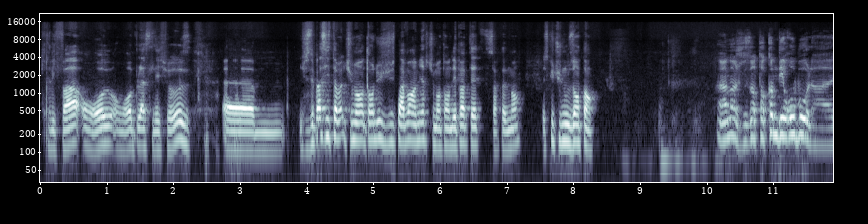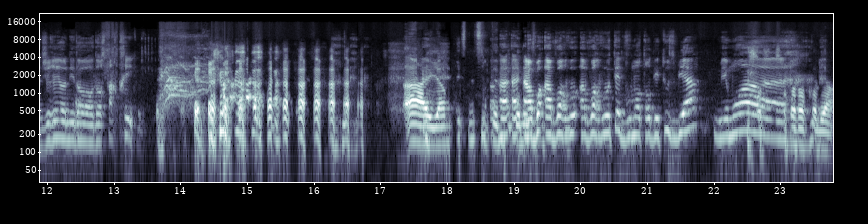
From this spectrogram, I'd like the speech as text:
Khalifa, on, re, on, replace les choses. Euh, je ne sais pas si tu m'as entendu juste avant, Amir, tu m'entendais pas peut-être, certainement. Est-ce que tu nous entends? Ah non, je vous entends comme des robots, là. Je dirais on est dans, dans Star Trek. ah, il y a un petit souci. Avoir, avoir, vos, avoir vos têtes, vous m'entendez tous bien, mais moi. Euh... On t'entend très bien.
